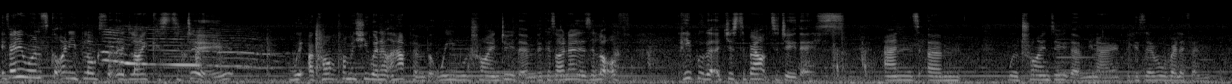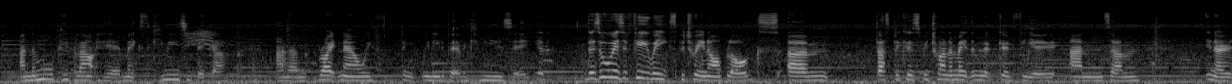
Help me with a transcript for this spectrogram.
If anyone's got any blogs that they'd like us to do, we, I can't promise you when it'll happen, but we will try and do them because I know there's a lot of people that are just about to do this and um, we'll try and do them, you know, because they're all relevant. And the more people out here makes the community bigger. And um, right now we think we need a bit of a community. Yeah, there's always a few weeks between our blogs. Um, that's because we're trying to make them look good for you and um, you know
